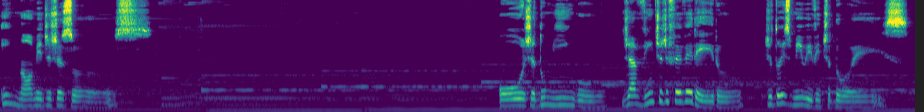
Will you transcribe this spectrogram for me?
em nome de Jesus. Hoje é domingo, dia 20 de fevereiro de 2022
